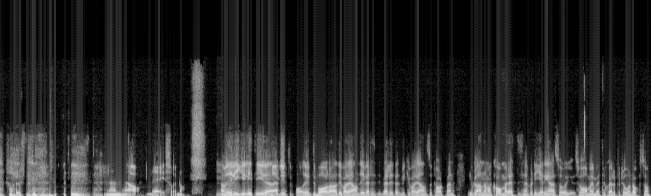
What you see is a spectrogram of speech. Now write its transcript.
Ja, just det. Men ja, det är ju så ibland. Ja, men det ligger lite i det. Det är inte bara, det är inte bara det är variant, det är väldigt, väldigt, väldigt mycket variant såklart. Men ibland när man kommer rätt i sina värderingar så, så har man ju bättre självförtroende också.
